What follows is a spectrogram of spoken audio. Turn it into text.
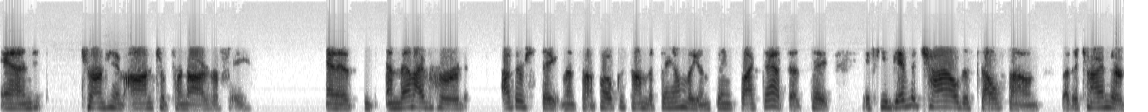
and turn him on to pornography. And it, and then I've heard other statements on focus on the family and things like that that say if you give a child a cell phone, by the time they're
